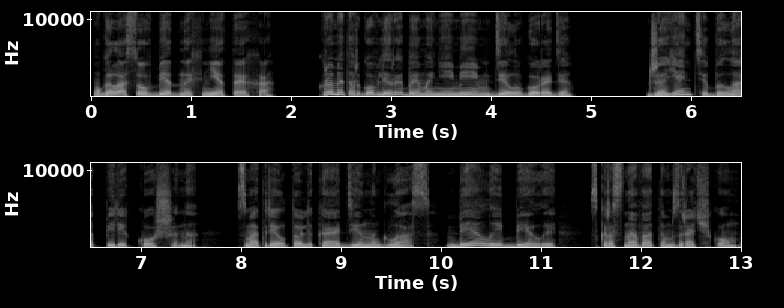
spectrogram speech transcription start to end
У голосов бедных нет эха. Кроме торговли рыбой мы не имеем дел в городе. Джаянти была перекошена. Смотрел только один глаз, белый-белый, с красноватым зрачком.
